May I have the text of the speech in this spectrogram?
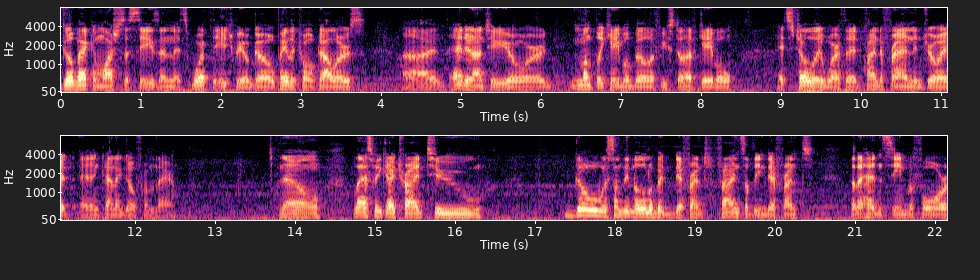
go back and watch the season. It's worth the HBO Go. Pay the twelve dollars. Uh, add it onto your monthly cable bill if you still have cable. It's totally worth it. Find a friend, enjoy it, and kind of go from there. Now, last week I tried to go with something a little bit different, find something different that I hadn't seen before,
